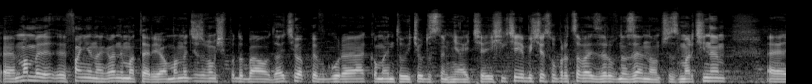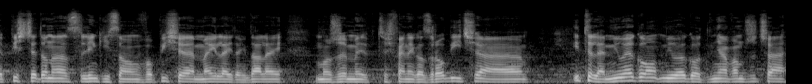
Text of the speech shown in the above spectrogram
E, mamy e, fajnie nagrany materiał, mam nadzieję, że Wam się podobało. Dajcie łapkę w górę, komentujcie, udostępniajcie. Jeśli chcielibyście współpracować zarówno ze mną czy z Marcinem, e, piszcie do nas, linki są w opisie, maile i tak dalej. Możemy coś fajnego zrobić. I tyle. Miłego, miłego dnia Wam życzę.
